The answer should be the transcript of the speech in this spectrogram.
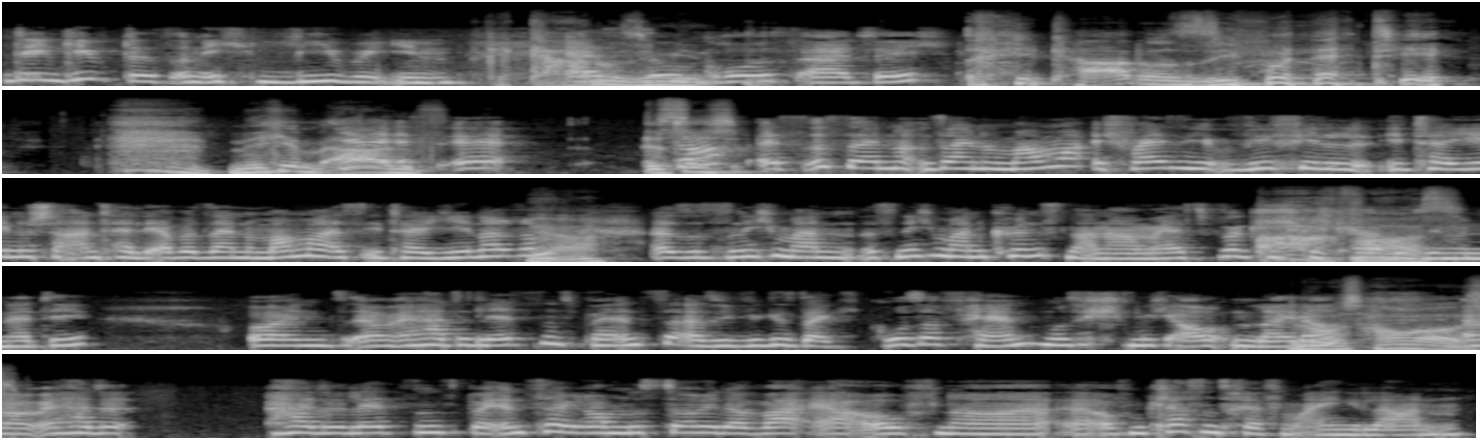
Den gibt es und ich liebe ihn. Riccardo er ist so großartig. Riccardo Simonetti. Nicht im Ja, Ernst. ist, äh, Ist Doch, das, es ist seine, seine Mama, ich weiß nicht, wie viel italienische Anteile, aber seine Mama ist Italienerin. Ja. Also es ist nicht mal ein, ist nicht mal ein Künstlername, er ist wirklich Ach, Riccardo was. Simonetti. Und ähm, er hatte letztens bei Insta, also wie gesagt, großer Fan, muss ich mich outen leider. los, hau raus. Ähm, er hatte, hatte letztens bei Instagram eine Story, da war er auf einer äh, auf einem Klassentreffen eingeladen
